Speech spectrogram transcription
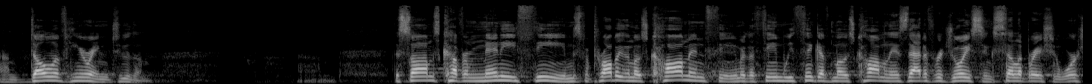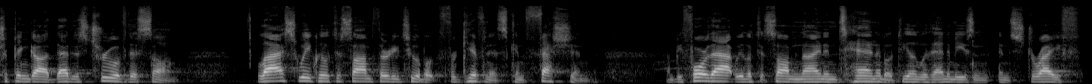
um, dull of hearing to them. The Psalms cover many themes, but probably the most common theme, or the theme we think of most commonly, is that of rejoicing, celebration, worshiping God. That is true of this psalm. Last week we looked at Psalm 32 about forgiveness, confession. And before that, we looked at Psalm 9 and 10 about dealing with enemies and, and strife.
